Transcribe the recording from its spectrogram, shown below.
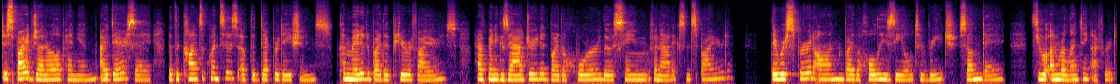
Despite general opinion, I dare say that the consequences of the depredations committed by the purifiers have been exaggerated by the horror those same fanatics inspired. They were spurred on by the holy zeal to reach, some day, through unrelenting effort,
